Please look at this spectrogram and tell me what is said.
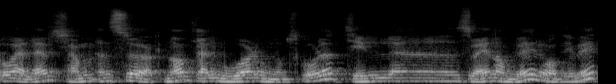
og elev kommer en søknad til Moelv ungdomsskole til eh, Svein Amli, rådgiver,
